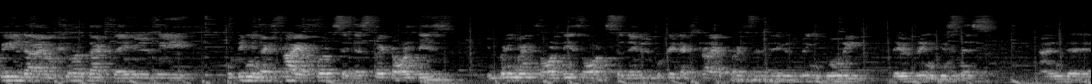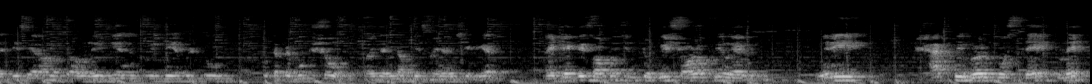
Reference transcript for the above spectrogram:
field, I am sure that they will be putting in extra efforts despite all these impediments, all these odds. they will put in extra efforts and they will bring glory, they will bring business. And uh, this year also our region will be able to put up a good show by the end of this financial year. I take this opportunity to wish all of you a very happy World Post Day today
